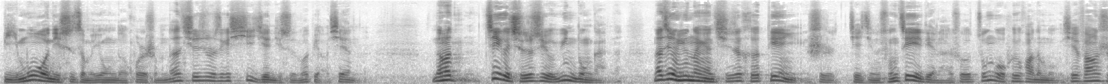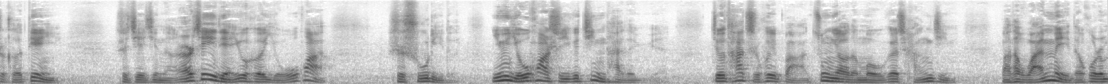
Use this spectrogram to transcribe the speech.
笔墨你是怎么用的或者什么，那其实就是这个细节你是怎么表现的，那么这个其实是有运动感的。那这种运动感其实和电影是接近的。从这一点来说，中国绘画的某些方式和电影是接近的，而这一点又和油画是疏离的。因为油画是一个静态的语言，就它只会把重要的某个场景，把它完美的或者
